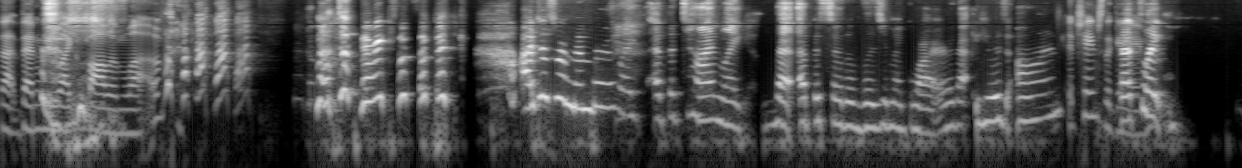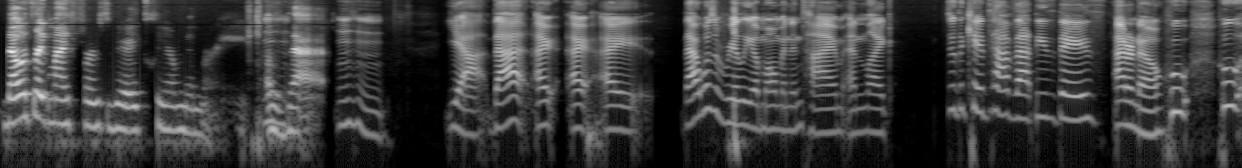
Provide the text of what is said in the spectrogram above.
That then we like fall in love. That's a very specific. I just remember like at the time, like that episode of Lizzie McGuire that he was on. It changed the game. That's like that was like my first very clear memory of Mhm. that. Mm-hmm. Yeah, that I, I, I, that was really a moment in time. And like, do the kids have that these days? I don't know. Who, who,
